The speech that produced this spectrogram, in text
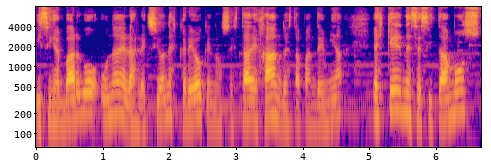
Y sin embargo, una de las lecciones creo que nos está dejando esta pandemia es que necesitamos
